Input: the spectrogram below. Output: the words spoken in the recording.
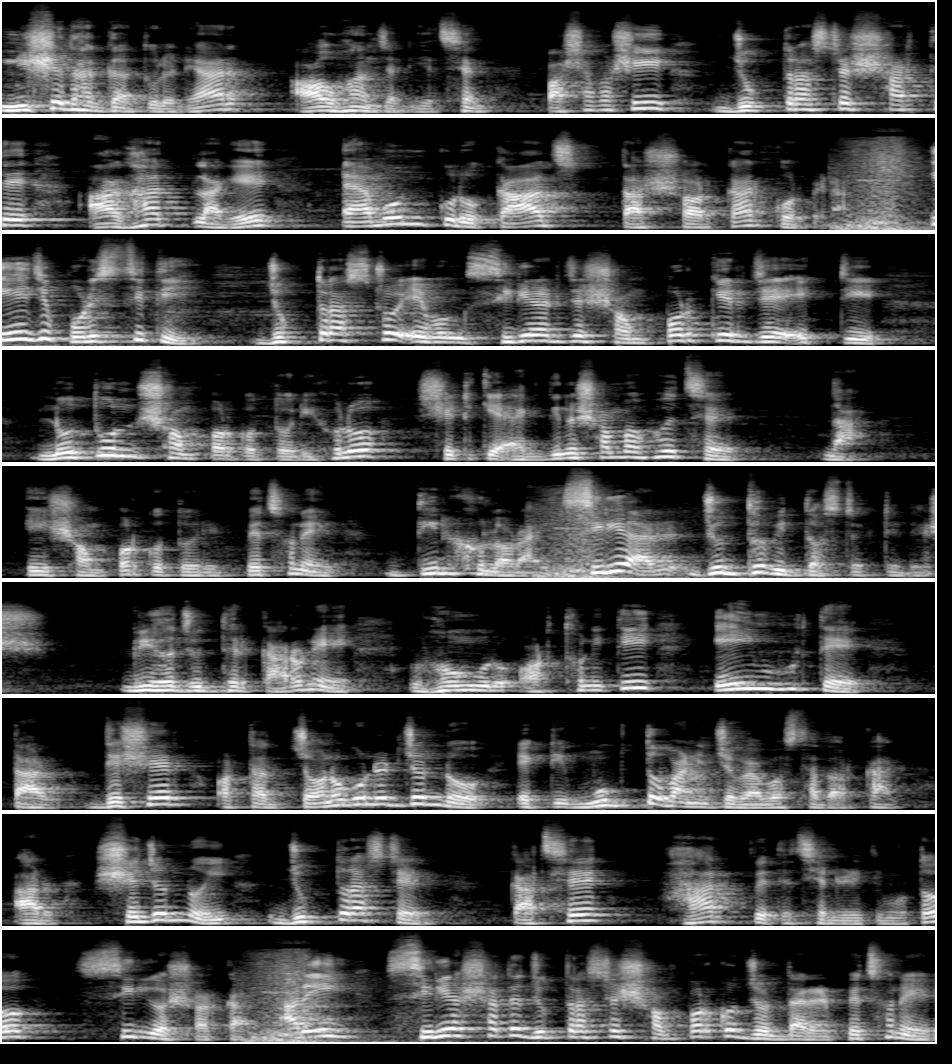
নিষেধাজ্ঞা তুলে নেওয়ার আহ্বান জানিয়েছেন। পাশাপাশি যুক্তরাষ্ট্রের স্বার্থে আঘাত লাগে এমন কোনো কাজ তার সরকার করবে না। এই যে পরিস্থিতি যুক্তরাষ্ট্র এবং সিরিয়ার যে সম্পর্কের যে একটি নতুন সম্পর্ক তৈরি হলো, সেটি কি একদিনে সম্ভব হয়েছে? না, এই সম্পর্ক তৈরির পেছনে দীর্ঘ লড়াই। সিরিয়ার যুদ্ধবিধ্বস্ত একটি দেশ। গৃহযুদ্ধের কারণে ভঙ্গুর অর্থনীতি এই মুহূর্তে তার দেশের, অর্থাৎ জনগণের জন্য একটি মুক্ত বাণিজ্য ব্যবস্থা দরকার। আর সেজন্যই যুক্তরাষ্ট্রের কাছে হাত পেতেছেন রীতিমতো সিরিয় সরকার। আর এই সিরিয়ার সাথে যুক্তরাষ্ট্রের সম্পর্ক জোরদারের পেছনে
